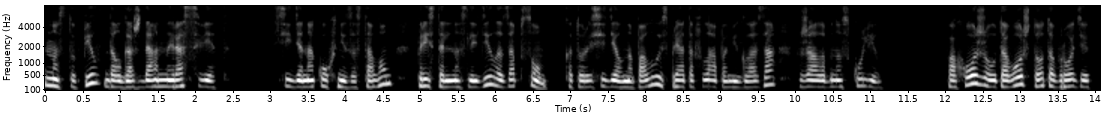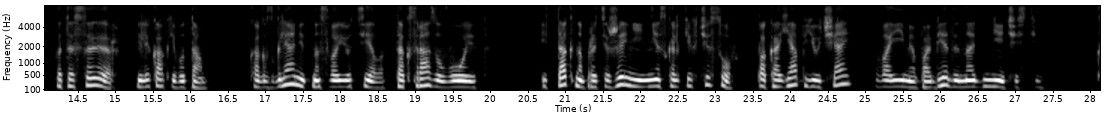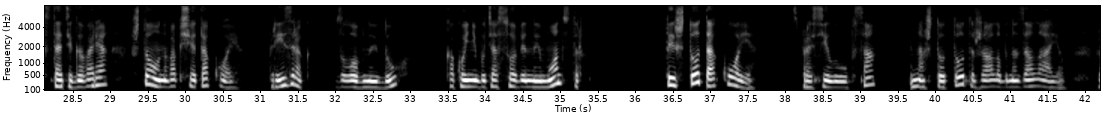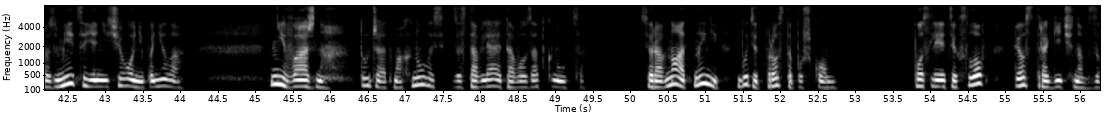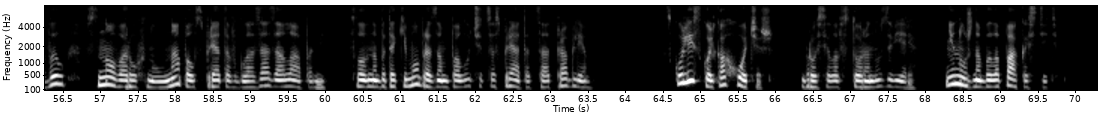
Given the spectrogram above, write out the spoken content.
Наступил долгожданный рассвет. Сидя на кухне за столом, пристально следила за псом, который сидел на полу и, спрятав лапами глаза, жалобно скулил. Похоже, у того что-то вроде ПТСР, или как его там. Как взглянет на свое тело, так сразу воет. И так на протяжении нескольких часов, пока я пью чай во имя победы над нечистью. Кстати говоря, что он вообще такое? Призрак? Злобный дух? Какой-нибудь особенный монстр? «Ты что такое?» — спросила у пса, на что тот жалобно залаял. Разумеется, я ничего не поняла. «Неважно», — тут же отмахнулась, заставляя того заткнуться. «Все равно отныне будет просто пушком». После этих слов Пес трагично взвыл, снова рухнул на пол, спрятав глаза за лапами, словно бы таким образом получится спрятаться от проблем. «Скули сколько хочешь», — бросила в сторону зверя. «Не нужно было пакостить».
